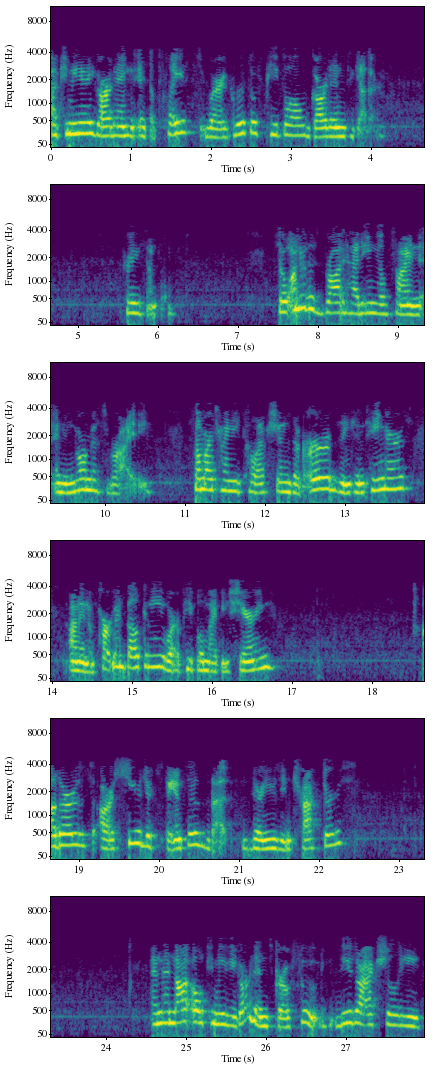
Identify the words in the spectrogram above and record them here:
A community garden is a place where a group of people garden together. Pretty simple. So under this broad heading, you'll find an enormous variety. Some are tiny collections of herbs in containers on an apartment balcony where people might be sharing. Others are huge expanses that they're using tractors. And then not all community gardens grow food. These are actually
